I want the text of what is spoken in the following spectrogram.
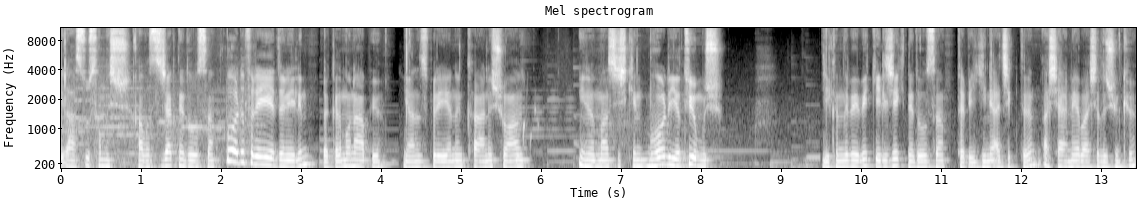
Biraz susamış. Hava sıcak ne de olsa. Bu arada Freya'ya dönelim. Bakalım o ne yapıyor. Yalnız Freya'nın karnı şu an inanılmaz şişkin. Bu arada yatıyormuş. Yakında bebek gelecek ne de olsa. Tabii yine acıktı. Aşermeye başladı çünkü.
